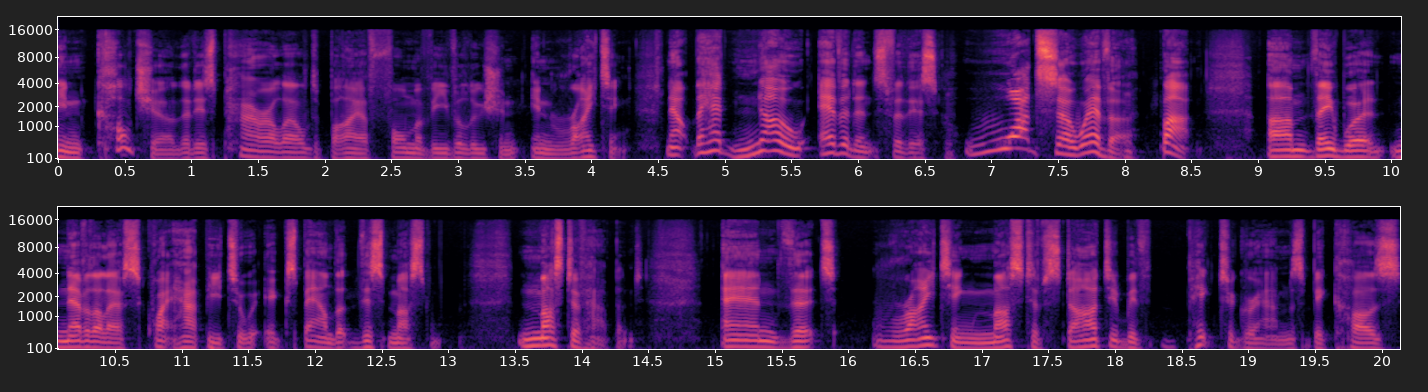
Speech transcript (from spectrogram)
in culture that is paralleled by a form of evolution in writing. Now, they had no evidence for this whatsoever, but um, they were nevertheless quite happy to expound that this must must have happened, and that writing must have started with pictograms because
